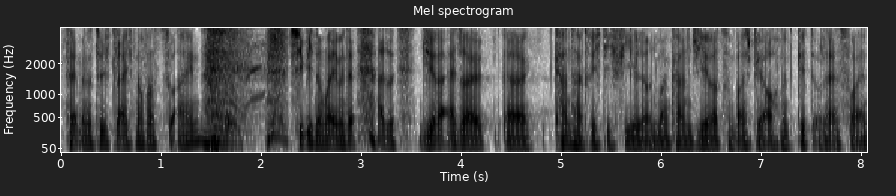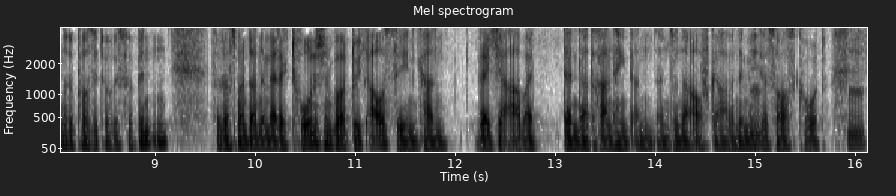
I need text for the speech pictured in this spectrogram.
Fällt mir natürlich gleich noch was zu ein. Schiebe ich nochmal eben hinter. Also Jira Agile äh, kann halt richtig viel und man kann Jira zum Beispiel auch mit Git oder SVN-Repositories verbinden, sodass man dann im elektronischen Board durchaus sehen kann, welche Arbeit denn da dran hängt an, an so einer Aufgabe, nämlich mhm. der Source Code. Mhm.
